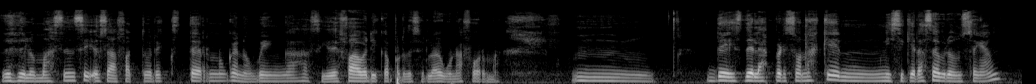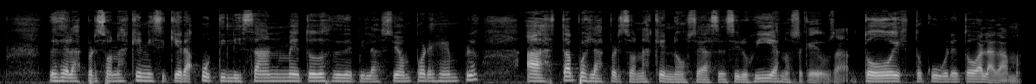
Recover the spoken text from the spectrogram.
desde lo más sencillo, o sea, factor externo que no vengas así de fábrica, por decirlo de alguna forma. Mm, desde las personas que ni siquiera se broncean, desde las personas que ni siquiera utilizan métodos de depilación, por ejemplo, hasta pues las personas que no se hacen cirugías, no sé qué, o sea, todo esto cubre toda la gama.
